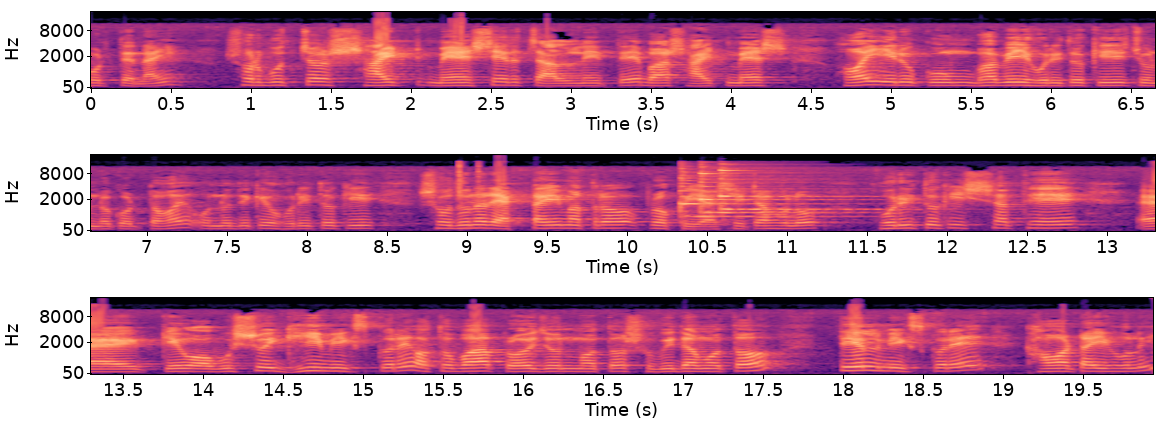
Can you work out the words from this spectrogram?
করতে নাই। সর্বোচ্চ ষাট মেশের চাল নিতে বা ষাট মেশ হয় এরকমভাবেই হরিতকি চূর্ণ করতে হয়। অন্যদিকে হরিতকি শোধনের একটাই মাত্র প্রক্রিয়া, সেটা হলো হরিতকির সাথে কেউ অবশ্যই ঘি মিক্স করে অথবা প্রয়োজন মতো, সুবিধা মতো তেল মিক্স করে খাওয়াটাই হলি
